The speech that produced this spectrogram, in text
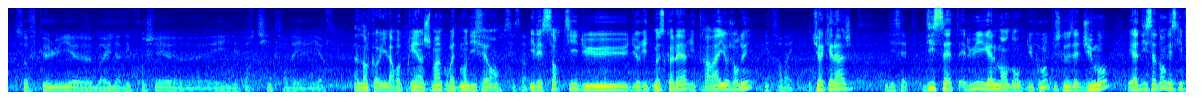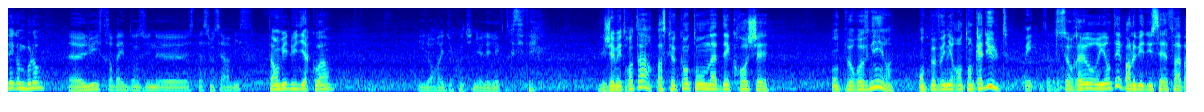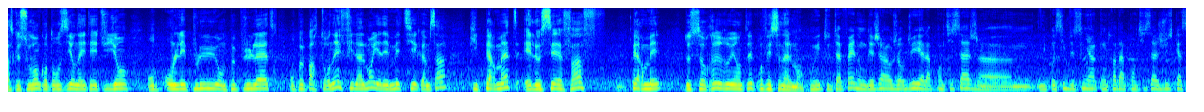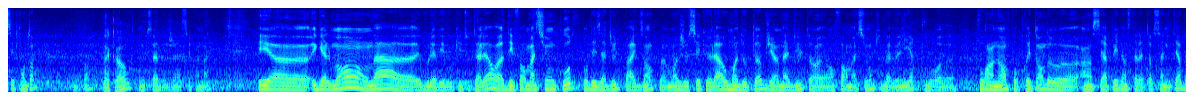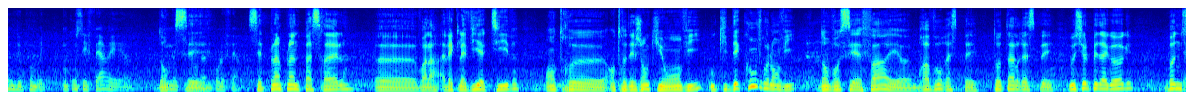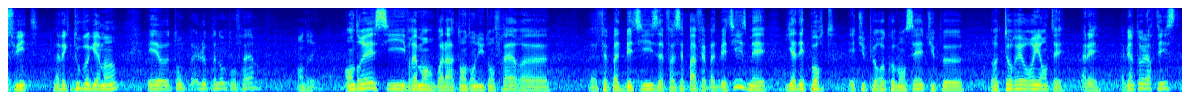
Sauf que lui, euh, bah, il a décroché et il est parti travailler ailleurs. Ah, Donc il a repris un chemin complètement différent. C'est ça. Il est sorti du, du rythme scolaire, il travaille aujourd'hui? Il travaille. Tu as quel âge? 17. 17. Et lui également, donc, du coup, Oui. puisque vous êtes jumeaux. Et à 17 ans, qu'est-ce qu'il fait comme boulot? Euh, lui, il travaille dans une euh, station-service. T'as envie de lui dire quoi? Il aurait dû continuer l'électricité. Jamais trop tard, parce que quand on a décroché, on peut revenir. On peut venir en tant qu'adulte, Oui, se réorienter par le biais du CFA. Parce que souvent, quand on se dit on a été étudiant, on ne l'est plus, on ne peut plus l'être, on peut pas retourner. Finalement, il y a des métiers comme ça qui permettent, et le CFA permet de se réorienter professionnellement. Oui, tout à fait. Donc déjà aujourd'hui, à l'apprentissage, euh, il est possible de signer un contrat d'apprentissage jusqu'à ses 30 ans. D'accord Donc ça déjà c'est pas mal. Et euh, également on a, euh, vous l'avez évoqué tout à l'heure, des formations courtes pour des adultes par exemple. Moi je sais que là au mois d'octobre j'ai un adulte euh, en formation qui va venir pour, pour un an pour prétendre à un CAP d'installateur sanitaire, donc de plomberie. Donc on sait faire et on Donc en c'est pour le faire. c'est plein plein de passerelles, euh, voilà, avec la vie active entre, entre des gens qui ont envie ou qui découvrent l'envie dans vos CFA et euh, bravo, respect, total respect. Monsieur le pédagogue, bonne Merci suite avec tous vos gamins. Et euh, ton, le prénom de ton frère? André. André, si vraiment, voilà, t'as entendu ton frère, euh, euh, fais pas de bêtises, enfin c'est pas fais pas de bêtises, mais il y a des portes et tu peux recommencer, tu peux te réorienter. Allez, à bientôt l'artiste.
